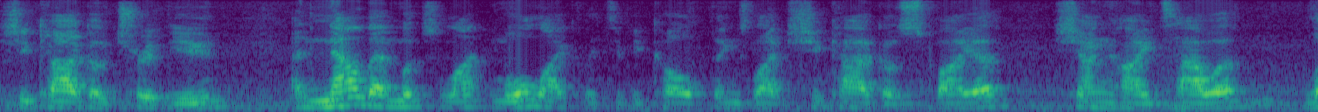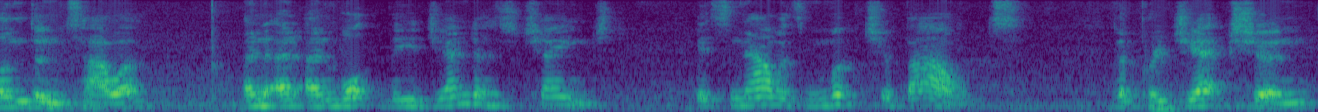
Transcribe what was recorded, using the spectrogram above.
Chicago Tribune, and now they're much li- more likely to be called things like Chicago Spire, Shanghai Tower, London Tower. And, and, and what the agenda has changed, it's now as much about the projection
